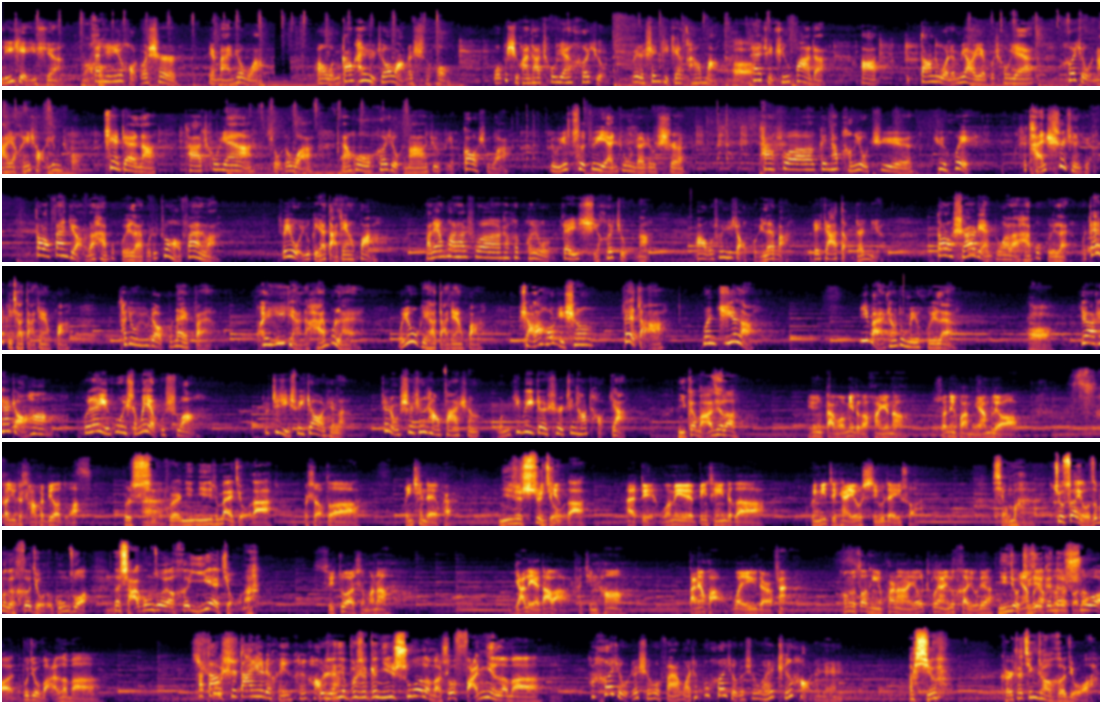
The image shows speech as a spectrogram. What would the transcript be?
理解一些。但是你有好多事儿也瞒着我。啊，我们刚开始交往的时候，我不喜欢他抽烟喝酒，为了身体健康嘛。啊。他也挺听话的，啊，当着我的面也不抽烟，喝酒呢也很少应酬。现在呢？他抽烟啊，守着我，然后喝酒呢，就也不告诉我。有一次最严重的就是，他说跟他朋友去聚会，去谈事情去，到了饭点了还不回来，我就做好饭了，所以我就给他打电话，打电话他说他和朋友在一起喝酒呢，啊，我说你早回来吧，我在家等着你。到了十二点多了还不回来，我再给他打电话，他就有点不耐烦，快一点了还不来。我又给他打电话，响了好几声，再打，关机了，一晚上都没回来。啊！第二天早上回来以后什么也不说，就自己睡觉去了。这种事经常发生，我们就为这事经常吵架。你干嘛去了？因为干我们这个行业呢，说那话免不了喝酒的场合比较多。不是，不是您您是卖酒的？不是做婚庆这一块您是试酒的，哎，对我们本身这个婚礼之前也有试酒这一说。行吧，就算有这么个喝酒的工作，那啥工作要喝一夜酒呢？最主要是什么呢？压力也大吧，他经常打电话，我也有点烦。朋友早晨一块呢，有抽烟有喝酒的，您就直接跟他说，不就完了吗？他当时答应的很很好。不是，人家不是跟您说了吗？说烦您了吗？他喝酒的时候烦我，他不喝酒的时候我还挺好的人。啊行，可是他经常喝酒啊。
